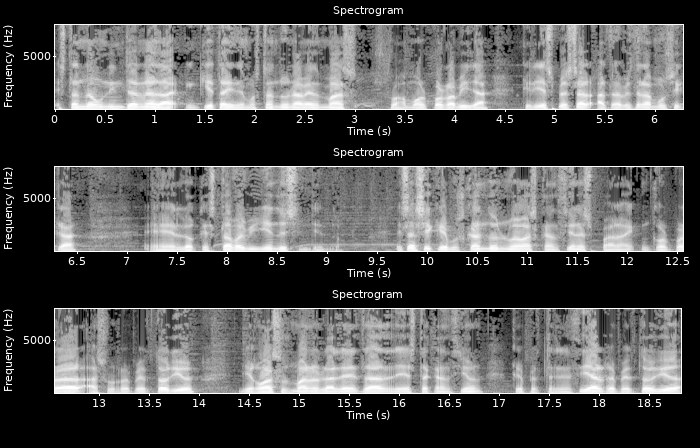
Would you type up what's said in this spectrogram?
Estando aún internada, inquieta y demostrando una vez más su amor por la vida, quería expresar a través de la música eh, lo que estaba viviendo y sintiendo. Es así que buscando nuevas canciones para incorporar a su repertorio, llegó a sus manos la letra de esta canción que pertenecía al repertorio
